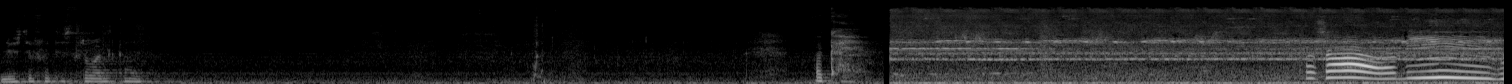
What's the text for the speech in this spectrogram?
Devias ter feito esse trabalho de casa. Ok. Casal, amigo!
